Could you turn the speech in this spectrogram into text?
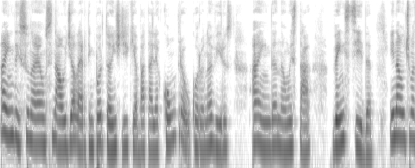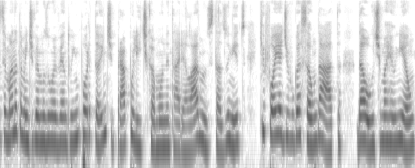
ainda isso né, é um sinal de alerta importante de que a batalha contra o coronavírus ainda não está vencida. E na última semana também tivemos um evento importante para a política monetária lá nos Estados Unidos, que foi a divulgação da ata da última reunião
